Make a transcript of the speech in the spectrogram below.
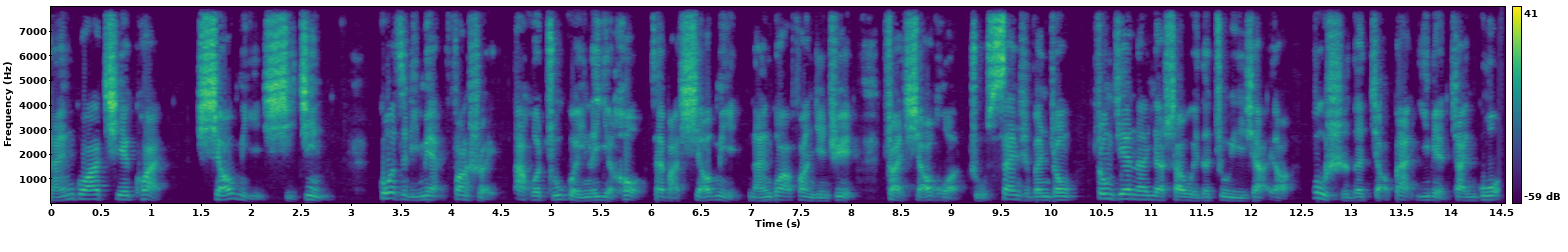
南瓜切块，小米洗净，锅子里面放水，大火煮滚了以后，再把小米南瓜放进去，转小火煮三十分钟。中间呢，要稍微的注意一下，要不时的搅拌，以免粘锅。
